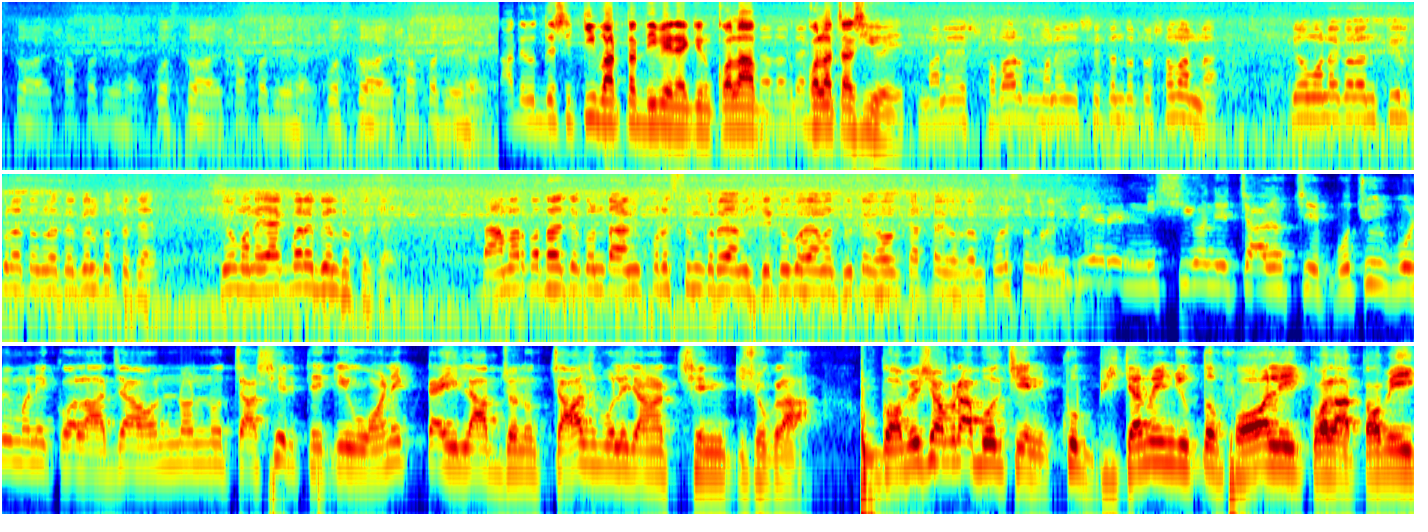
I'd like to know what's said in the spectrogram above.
পোস্ত হয় সব পাশেই হয় পোস্ত হয় সব পাশেই হয় পোস্ত হয় সব পাশেই হয়। তাদের উদ্দেশ্যে কি বার্তা দিবেন একজন কলা কলা চাষি হয়ে? মানে সবার মানে সিদ্ধান্ত তো সমান না। কেউ মনে করেন তিল কুড়াতে কুড়াতে বেল করতে চায় কেউ মানে একবারে বেল ধরতে চায়। তা আমার কথা হচ্ছে কোনটা আমি পরিশ্রম করে আমি যেটুকু হয় আমার দুই হোক চার হোক আমি পরিশ্রম করে নিশিগঞ্জের চাষ হচ্ছে প্রচুর পরিমাণে কলা যা অন্যান্য চাষের থেকে অনেকটাই লাভজনক চাষ বলে জানাচ্ছেন কৃষকরা। গবেষকরা বলছেন খুব ভিটামিনযুক্ত ফল এই কলা তবে এই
